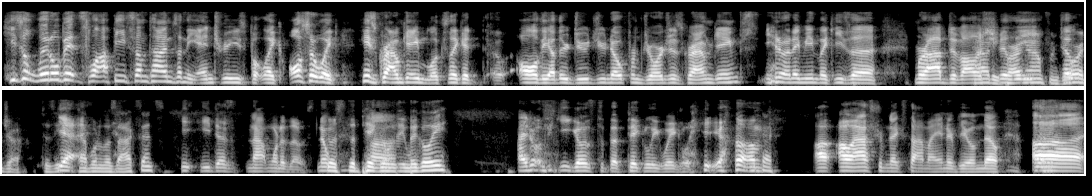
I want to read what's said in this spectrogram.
He's a little bit sloppy sometimes on the entries, but like also like his ground game looks like a, all the other dudes you know from Georgia's ground games. You know what I mean? Like he's a Merab Howdy, partner. I'm from Georgia. Does he Yeah. have one of those accents? He, he does not one of those. No, Goes to the Piggly Wiggly. I don't think he goes to the Piggly Wiggly. um, Okay. I'll, I'll ask him next time I interview him though. Uh,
